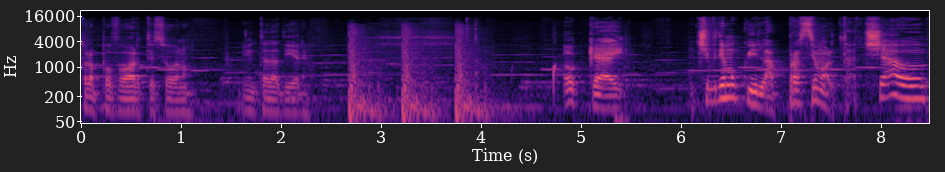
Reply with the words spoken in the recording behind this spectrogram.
Troppo forte sono. Niente da dire. Ok. Ci vediamo qui la prossima volta. Ciao.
